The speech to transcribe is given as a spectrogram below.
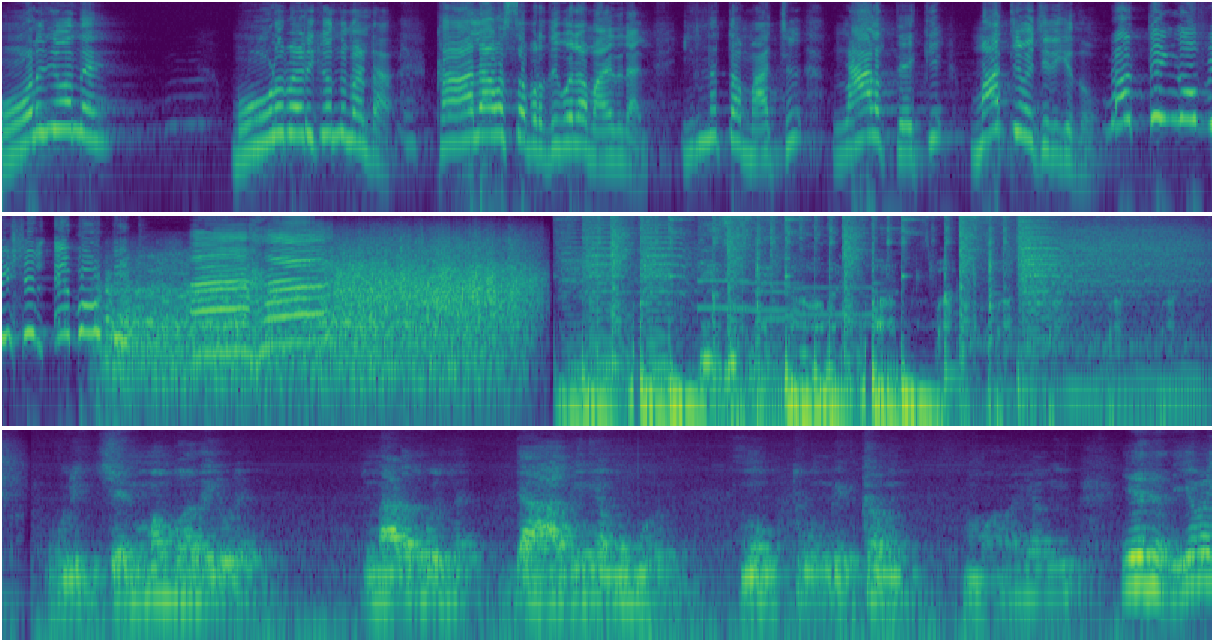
മോളിഞ്ഞു വന്നേ. മോൾ മേടിക്കൊന്നും വേണ്ട. കാലാവസ്ഥ പ്രതികൂലമായതിനാൽ ഇന്നത്തെ മാച്ച് നാളത്തേക്ക് മാറ്റി വെച്ചിരിക്കുന്നു. Nothing official about it. ഒരു ചെമ്മപാതയിലൂടെ നടന്നു വരുന്ന രാഗിനി അമ്മൂമ്മ മുത്തും വിക്രമൻ മായാവിയും. എന്റെ ദൈവം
